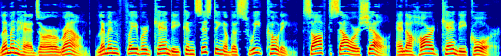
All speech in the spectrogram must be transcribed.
lemonheads are a round, lemon-flavored candy consisting of a sweet coating, soft sour shell, and a hard candy core.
